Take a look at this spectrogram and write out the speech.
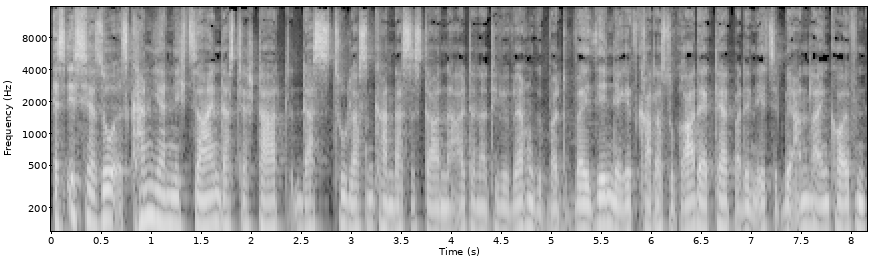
es ist ja so, es kann ja nicht sein, dass der Staat das zulassen kann, dass es da eine alternative Währung gibt. Weil wir sehen ja jetzt gerade, hast du gerade erklärt, bei den EZB-Anleihenkäufen,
